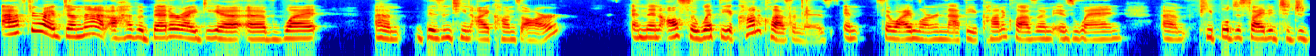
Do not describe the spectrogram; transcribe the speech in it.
after I've done that, I'll have a better idea of what um, Byzantine icons are and then also what the iconoclasm is. And so I learned that the iconoclasm is when um, people decided to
